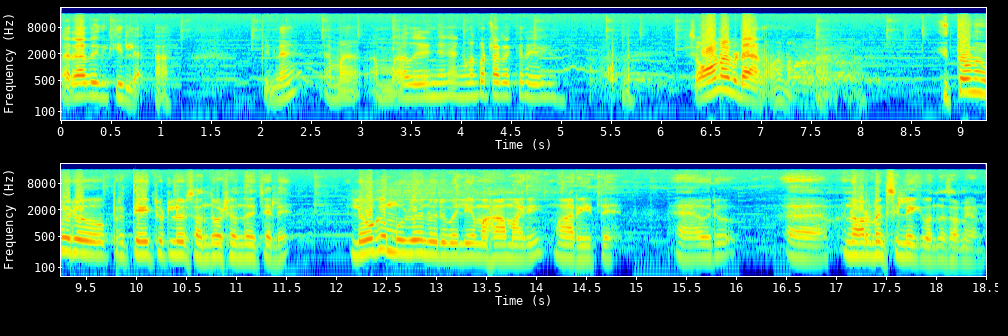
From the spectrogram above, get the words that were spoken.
വരാതിരിക്കില്ല. ആ പിന്നെ അമ്മ അമ്മ അത് കഴിഞ്ഞ് ഞങ്ങളും കൊട്ടാരക്കരയായി പക്ഷെ ഓണം ഇവിടെയാണ്. ഓണം. ഇത്തവണ ഒരു പ്രത്യേകിച്ചിട്ടുള്ളൊരു സന്തോഷം എന്താ വെച്ചാൽ ലോകം മുഴുവൻ ഒരു വലിയ മഹാമാരി മാറിയിട്ട് ഒരു നോർമൻസിലേക്ക് വന്ന സമയമാണ്.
